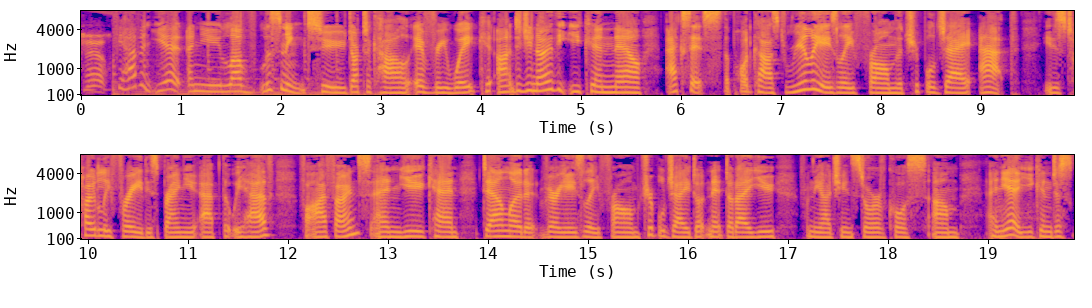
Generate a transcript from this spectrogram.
cheers. If you haven't yet and you love listening to Dr. Karl every week, uh, did you know that you can now access the podcast really easily from the Triple J app? It is totally free, this brand new app that we have for iPhones, and you can download it very easily from triplej.net.au from the iTunes store, of course. Um, and yeah, you can just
